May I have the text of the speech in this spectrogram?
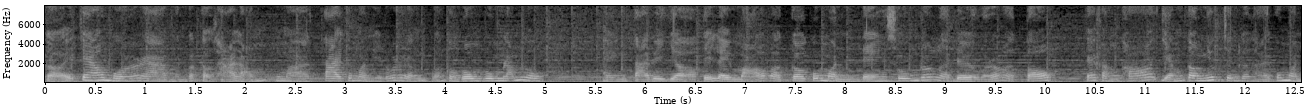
Cởi cái áo mưa nó ra mình bắt đầu thả lỏng. Nhưng mà tay của mình thì lúc đó vẫn, vẫn còn run run lắm luôn. Hiện tại bây giờ tỷ lệ mở và cơ của mình đang xuống rất là đều và rất là tốt cái phần khó giảm cân nhất trên cơ thể của mình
